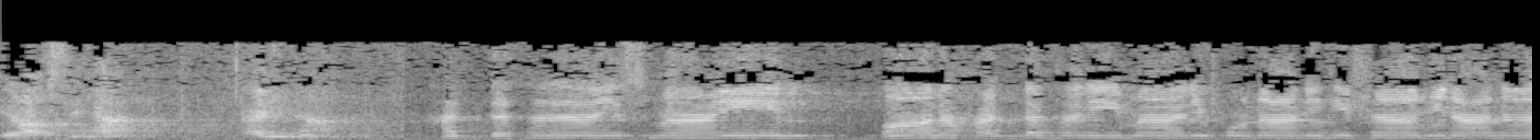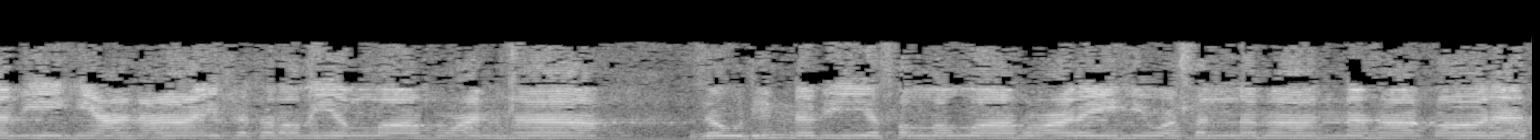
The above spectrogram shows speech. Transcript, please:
برأسها أي نعم حدثنا إسماعيل قال حدثني مالك عن هشام عن أبيه عن عائشة رضي الله عنها زوج النبي صلى الله عليه وسلم أنها قالت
